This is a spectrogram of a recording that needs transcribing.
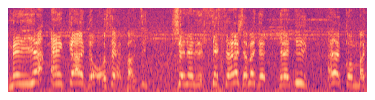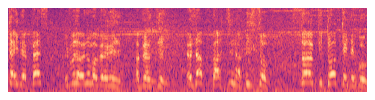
mais il y a un cadre au sein ya parti je ne cesserai jamais de, de le dire avec combattant idps il faut que nous ma vérité eza parti na biso soki tokende boye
